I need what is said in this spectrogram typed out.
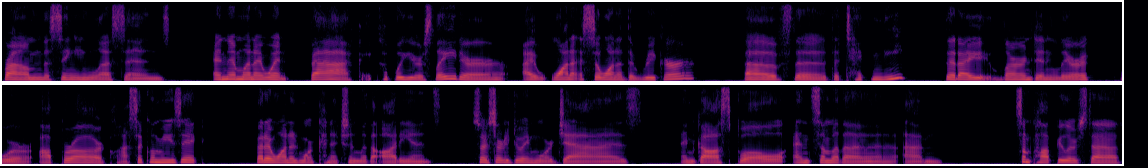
from the singing lessons, and then when I went back a couple years later, I wanted I still wanted the rigor of the the technique that I learned in lyric or opera or classical music, but I wanted more connection with the audience. So I started doing more jazz and gospel and some of the um, some popular stuff,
